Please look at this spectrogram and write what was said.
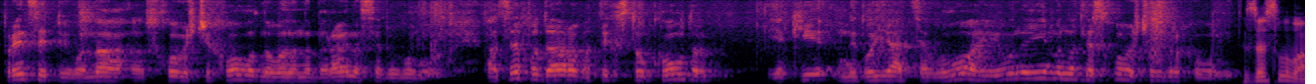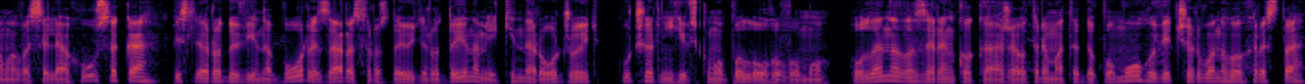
В принципі, вона в сховищі холодно, вона набирає на себе вологу. А це подарок отих 100 ковдр, які не бояться вологи, і вони іменно для сховища розраховані. За словами Василя Гусака, післяродові набори зараз роздають родинам, які народжують у Чернігівському пологовому. Олена Лазаренко каже, отримати допомогу від Червоного Христа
